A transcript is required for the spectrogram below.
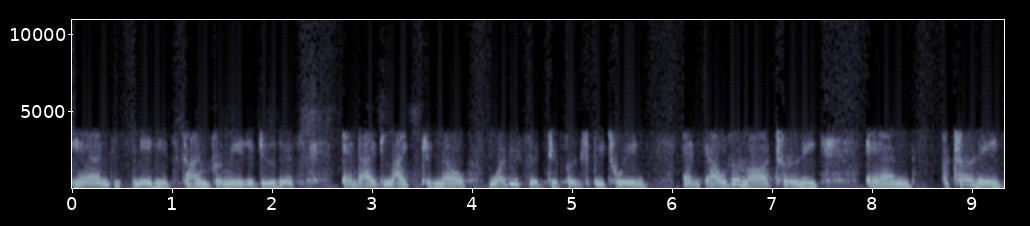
and maybe it's time for me to do this. And I'd like to know what is the difference between an elder law attorney and attorney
